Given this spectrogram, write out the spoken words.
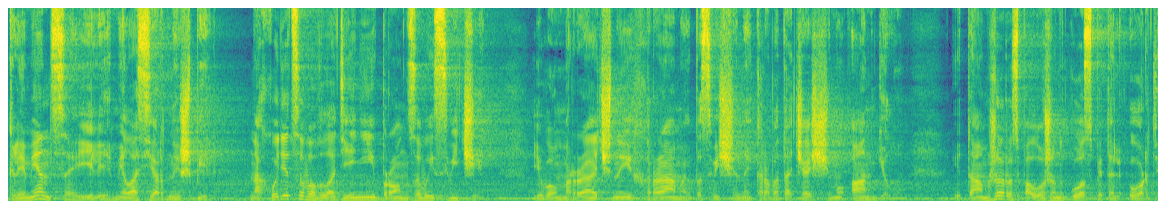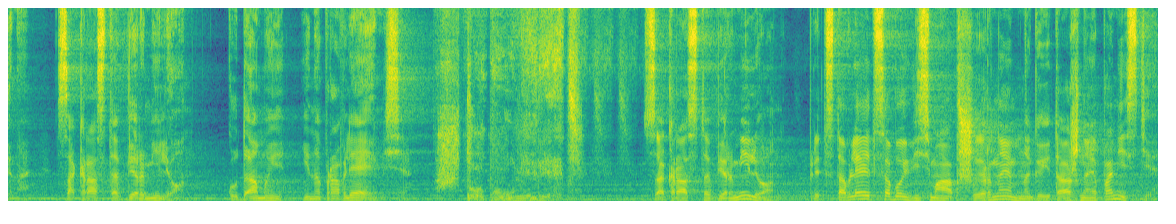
Клеменция или Милосердный шпиль находится во владении бронзовой свечи. Его мрачные храмы посвящены кровоточащему ангелу, и там же расположен госпиталь Ордена, Сокраста Вермиллион, куда мы и направляемся. чтобы умереть. Сокраста Вермиллион представляет собой весьма обширное многоэтажное поместье,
